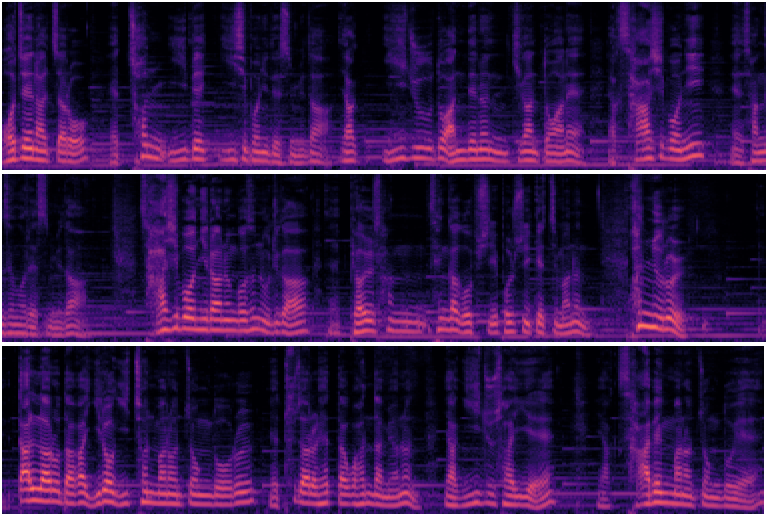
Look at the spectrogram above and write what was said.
어제 날짜로 1220원이 됐습니다. 약 2주도 안 되는 기간 동안에 약 40원이 상승을 했습니다. 40원이라는 것은 우리가 별 상, 생각 없이 볼 수 있겠지만은 환율을 달러로다가 1억 2천만 원 정도를 투자를 했다고 한다면은 약 2주 사이에 약 400만 원 정도의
